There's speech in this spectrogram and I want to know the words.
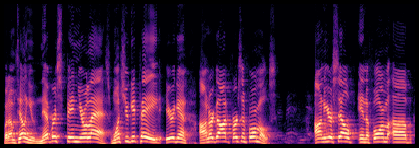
But I'm telling you, never spend your last. Once you get paid, here again, honor God first and foremost. Honor yourself in a form of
